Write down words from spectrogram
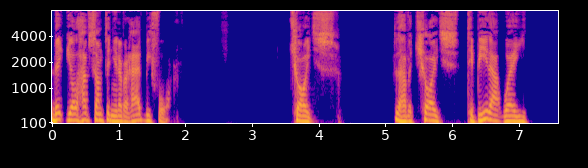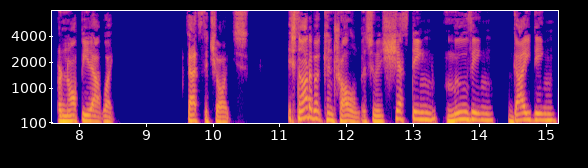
that you'll have something you never had before. Choice. You'll have a choice to be that way or not be that way. That's the choice. It's not about control. It's about shifting, moving, guiding,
